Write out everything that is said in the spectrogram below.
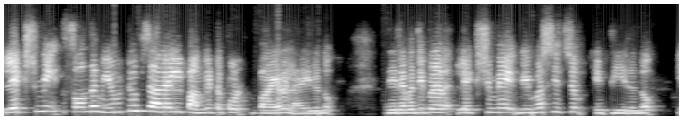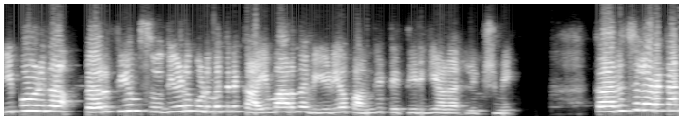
ലക്ഷ്മി സ്വന്തം യൂട്യൂബ് ചാനലിൽ പങ്കിട്ടപ്പോൾ വൈറലായിരുന്നു നിരവധി പേർ ലക്ഷ്മിയെ വിമർശിച്ചും എത്തിയിരുന്നു. ഇപ്പോഴിതാ പെർഫ്യൂം ശ്രുതിയുടെ കുടുംബത്തിന് കൈമാറുന്ന വീഡിയോ പങ്കിട്ടെത്തിയിരിക്കുകയാണ് ലക്ഷ്മി. കരച്ചിലടക്കാൻ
